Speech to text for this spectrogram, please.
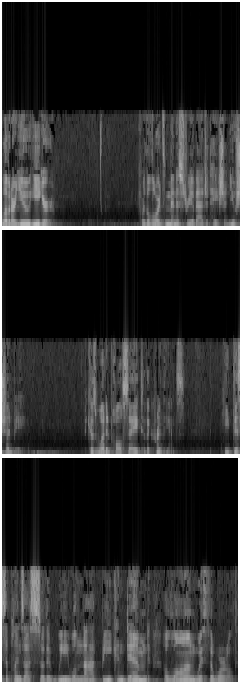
Beloved, are you eager for the Lord's ministry of agitation? You should be. Because what did Paul say to the Corinthians? He disciplines us so that we will not be condemned along with the world.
